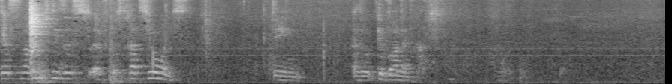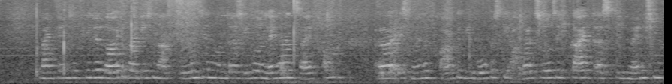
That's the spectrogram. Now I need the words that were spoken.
dass noch nicht dieses äh, Frustrationsding also gewonnen hat. Ich meine, wenn so viele Leute bei diesen Aktionen sind und das über einen längeren Zeitraum, äh, ist meine Frage, wie hoch ist die Arbeitslosigkeit, dass die Menschen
